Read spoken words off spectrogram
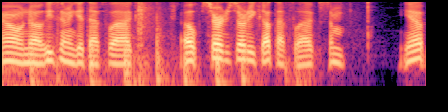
Oh no, he's gonna get that flag. Oh, sorry, he's already got that flag. Some, yep,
